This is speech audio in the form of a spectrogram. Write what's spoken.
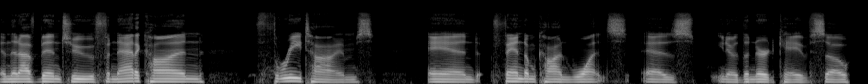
and then I've been to Fanaticon three times and FandomCon once as you know the Nerd Cave. So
